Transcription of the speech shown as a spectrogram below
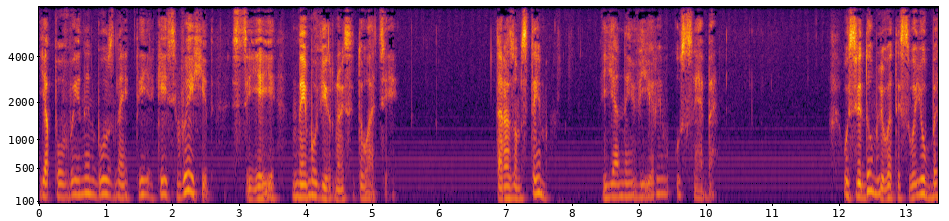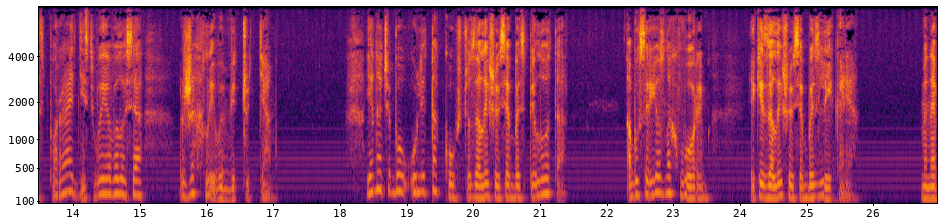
Я повинен був знайти якийсь вихід з цієї неймовірної ситуації. Та разом з тим я не вірив у себе. Усвідомлювати свою безпорадність виявилося жахливим відчуттям. Я наче був у літаку, що залишився без пілота, або серйозно хворим, який залишився без лікаря. Мене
